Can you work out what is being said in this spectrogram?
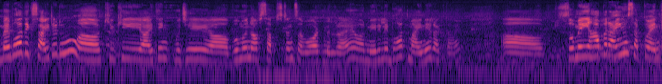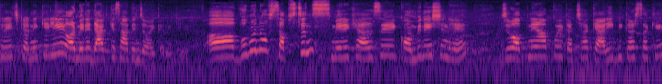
मैं बहुत एक्साइटेड हूँ uh, क्योंकि आई थिंक मुझे वुमेन ऑफ़ सब्सटेंस अवार्ड मिल रहा है और मेरे लिए बहुत मायने रखता है। सो uh, मैं यहाँ पर आई हूँ सबको एनकरेज करने के लिए और मेरे डैड के साथ एंजॉय करने के लिए. वुमेन ऑफ़ सब्सटेंस मेरे ख्याल से कॉम्बिनेशन है जो अपने आप को एक अच्छा कैरी भी कर सके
